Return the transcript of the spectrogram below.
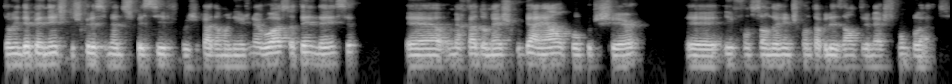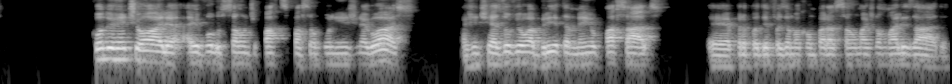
Então, independente dos crescimentos específicos de cada uma linha de negócio, a tendência é o mercado doméstico ganhar um pouco de share é, em função da gente contabilizar um trimestre completo. Quando a gente olha a evolução de participação por linha de negócio, a gente resolveu abrir também o passado é, para poder fazer uma comparação mais normalizada.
